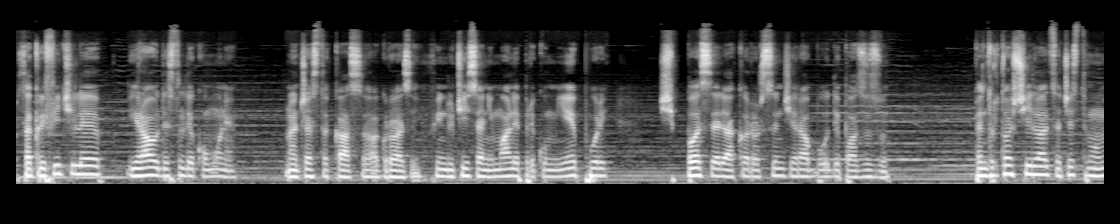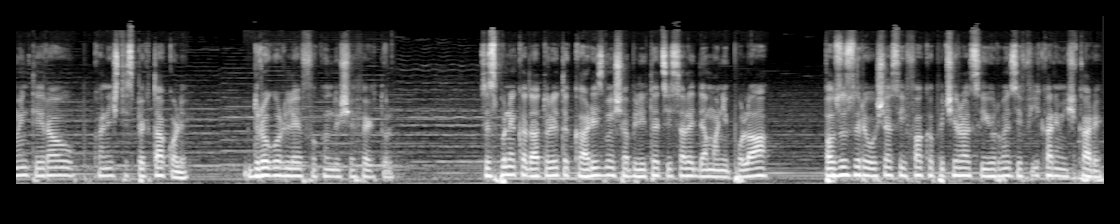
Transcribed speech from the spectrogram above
Sacrificiile erau destul de comune în această casă a groazei, fiind ucise animale precum iepuri și păsări a căror sânge era băut de pazuzu. Pentru toți ceilalți, aceste momente erau ca niște spectacole, drogurile făcându-și efectul. Se spune că datorită carismei și abilității sale de a manipula, Pazuzu reușea să-i facă pe ceilalți să-i urmeze fiecare mișcare.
